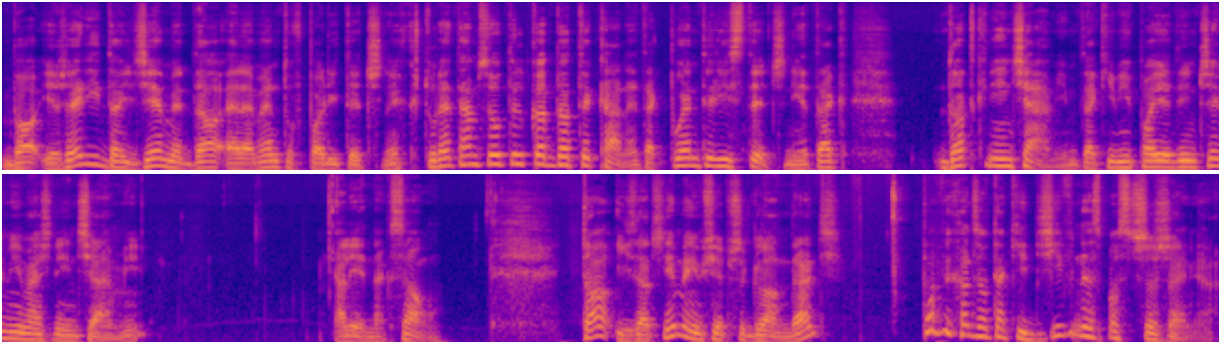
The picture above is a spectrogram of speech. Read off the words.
Bo jeżeli dojdziemy do elementów politycznych, które tam są tylko dotykane, tak puentylistycznie, tak dotknięciami, takimi pojedynczymi maźnięciami, ale jednak są, to i zaczniemy im się przyglądać, to wychodzą takie dziwne spostrzeżenia.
